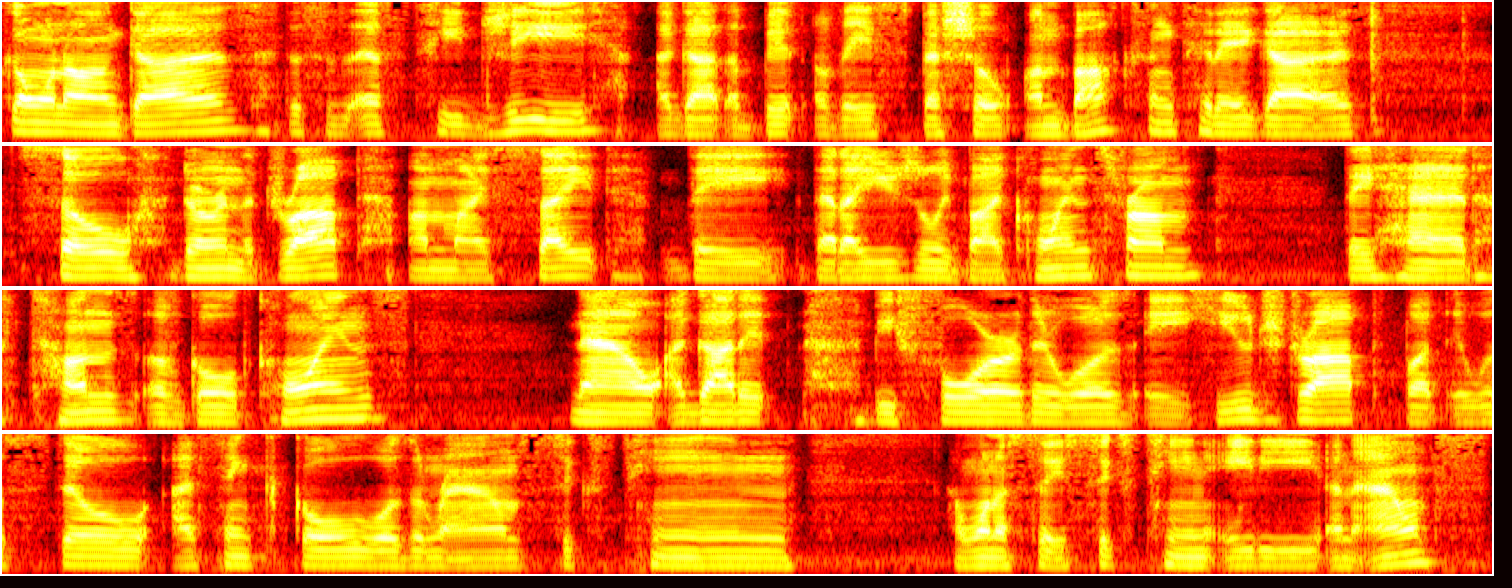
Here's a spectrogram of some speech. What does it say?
going on guys? This is STG. I got a bit of a special unboxing today guys. So during the drop on my site they that I usually buy coins from, they had tons of gold coins. Now I got it before there was a huge drop, but it was still I think gold was around 16 I want to say 1680 an ounce.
